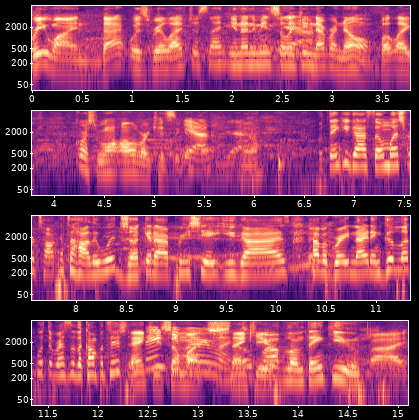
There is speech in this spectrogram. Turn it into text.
rewind. That was real life just then. You know what I mean? So like you never know. But like, of course, we want all of our kids to get Yeah. there. You know? Well, thank you guys so much for talking to Hollywood Junket. I appreciate you guys. Have a great night and good luck with the rest of the competition. Thank, you so you much. much. Thank no you. No problem. Thank you. Bye.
